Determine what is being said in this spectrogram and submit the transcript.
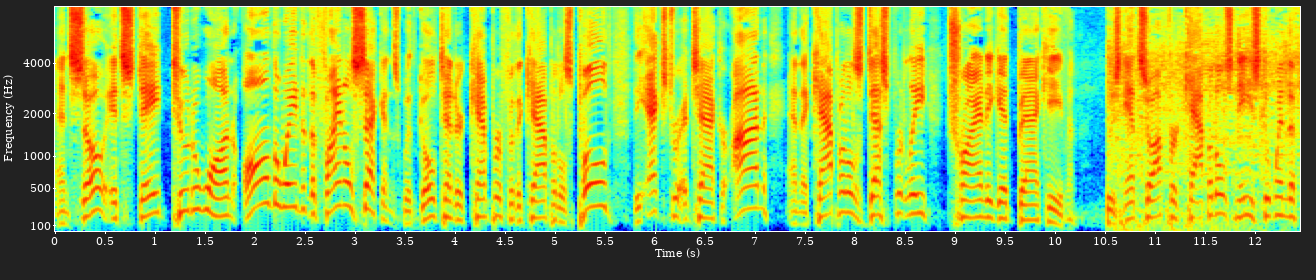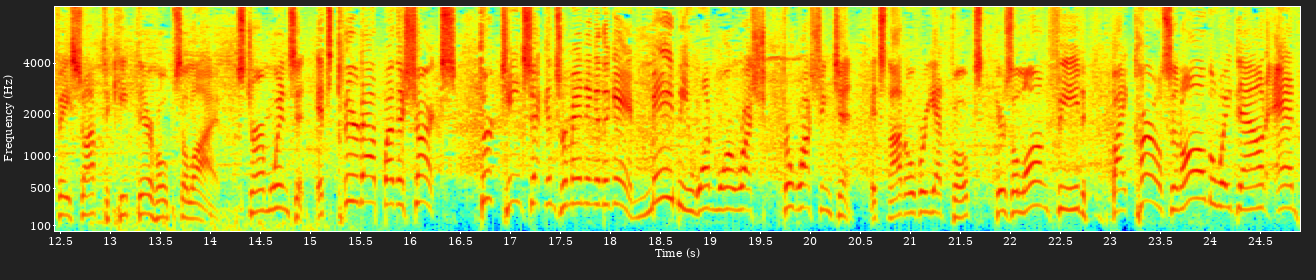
And so it stayed 2 to 1 all the way to the final seconds with goaltender Kuemper for the Capitals pulled, the extra attacker on, and the Capitals desperately trying to get back even. Kuznetsov for Capitals needs to win the faceoff to keep their hopes alive. Sturm wins it. It's cleared out by the Sharks. 13 seconds remaining in the game. Maybe one more rush for Washington. It's not over yet, folks. Here's a long feed by Carlson all the way down, and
